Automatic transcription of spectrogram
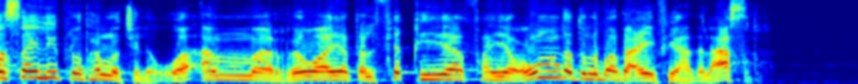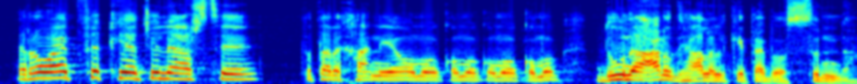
মাসাইলি প্রাধান্য ছিল। ওয়া আম্মার রওয়ায়াত আল ফিকহিয়া ফাহিয়া উমদাতুল বাদাই ফি হাদাল আসর। রওয়ায়াত ফিকহিয়া চলে আসছে তো তার খানিয়া অমক অমক অমক অমক দুনা আরও আলাল কিতাবে ও সুন্নাহ।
